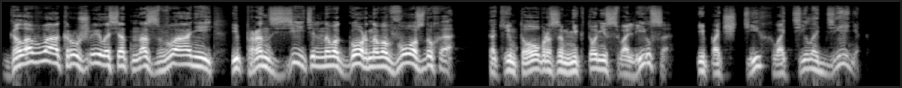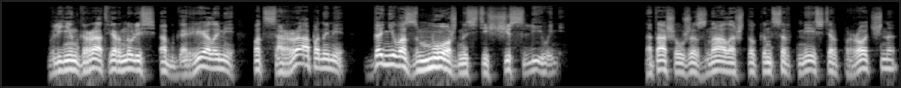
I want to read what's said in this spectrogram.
Голова кружилась от названий и пронзительного горного воздуха. Каким-то образом никто не свалился, и почти хватило денег. В Ленинград вернулись обгорелыми, поцарапанными, до невозможности счастливыми. Наташа уже знала, что концертмейстер прочно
